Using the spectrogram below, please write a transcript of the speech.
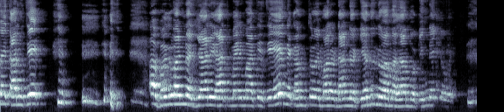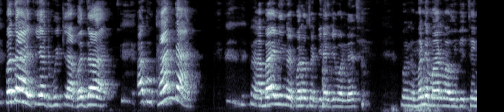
જાય તારું છે. આ ભગવાનના જ્યારે હાથ મારી માથે છે ને આમ તો મારો દાંડો કેદુનો, આમાં લાંબો કેમ નહીં હોય બધાય પેટ ભૂટલા બધા આખું ખાનદાન. આ બાયડીનો ભરોસો કીડા જેવો નથી. બોલો, મને મારવા ઊભી થઈ,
